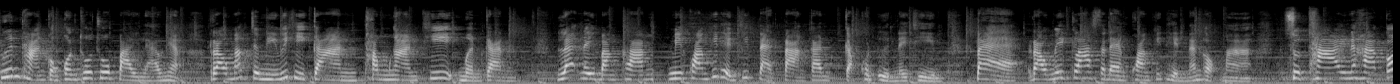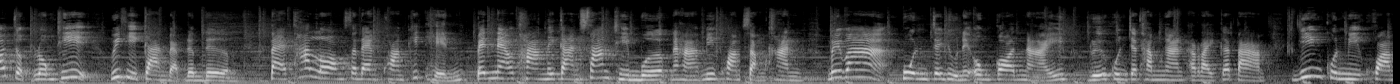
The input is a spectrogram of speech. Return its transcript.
พื้นฐานของคนทั่ว ๆ ไปแล้วเนี่ยเรามักจะมีวิธีการทำงานที่เหมือนกัน และในบางครั้งมีความคิดเห็นที่แตกต่างกันกับคนอื่นในทีม แต่เราไม่กล้าแสดงความคิดเห็นนั้นออกมา สุดท้ายนะคะก็จบลงที่วิธีการแบบเดิมๆ แต่ถ้าลองแสดงความคิดเห็นเป็นแนวทางในการสร้างทีมเวิร์กนะคะมีความสำคัญ ไม่ว่าคุณจะอยู่ในองค์กรไหน หรือคุณจะทำงานอะไรก็ตาม ยิ่งคุณมีความ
